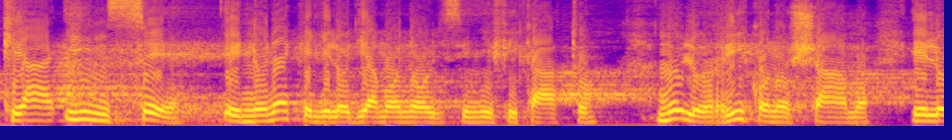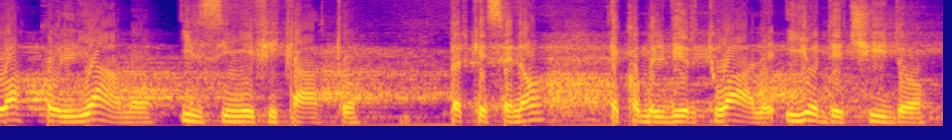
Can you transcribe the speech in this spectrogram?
che ha in sé e non è che glielo diamo noi il significato, noi lo riconosciamo e lo accogliamo il significato, perché se no è come il virtuale, io decido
